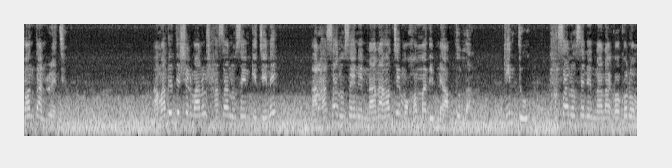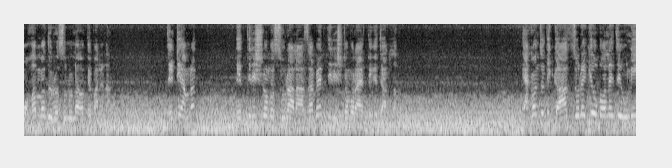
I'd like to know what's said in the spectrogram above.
সন্তান রয়েছে। আমাদের দেশের মানুষ হাসান হুসেনকে চেনে, আর হাসান হুসেনের নানা হচ্ছে মোহাম্মদ ইবনে আবদুল্লাহ। কিন্তু হাসান হোসেনের নানা কখনো মোহাম্মদুর রসুল্লাহ হতে পারে না। যেটি আমরা তেত্রিশ নম্বর সুরাল আজাবের তিরিশ নম্বর আয়ের থেকে জানলাম। এখন যদি গাছ জোরে কেউ বলে যে উনি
